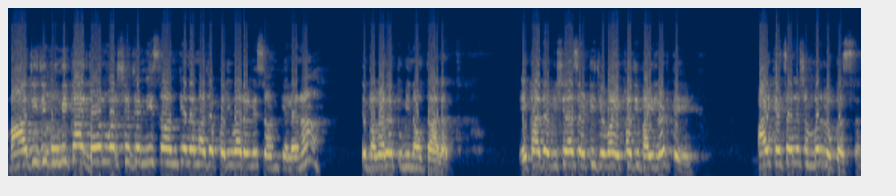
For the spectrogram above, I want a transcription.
माझी जी भूमिका आहे दोन वर्ष जे मी सहन केलं माझ्या परिवाराने सहन केलंय ना ते बघायला तुम्ही नव्हता आलात. एखाद्या विषयासाठी जेव्हा एखादी बाई लढते पाय खेचायला शंभर लोक असतात.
